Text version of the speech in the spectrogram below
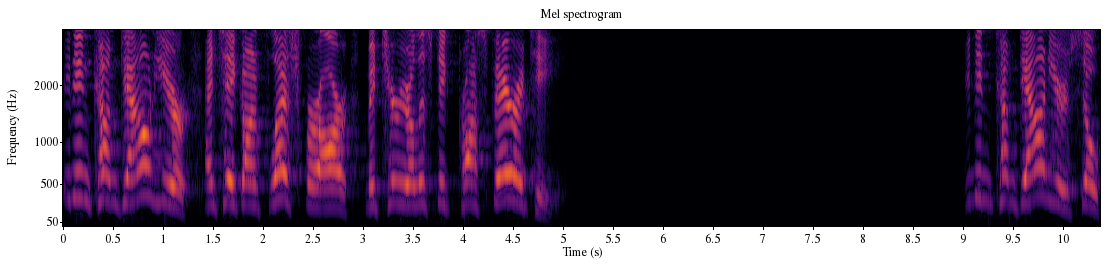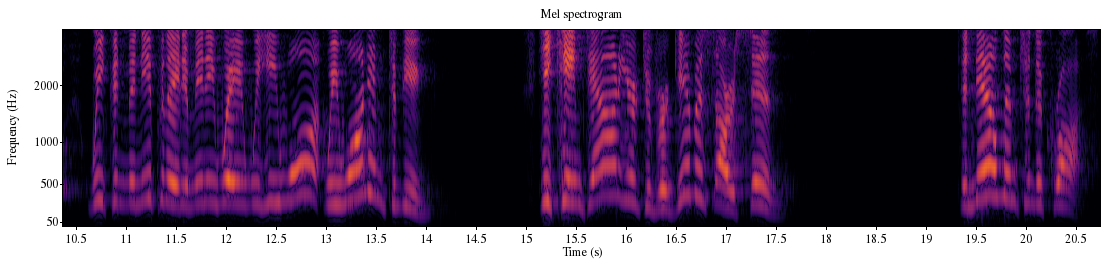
He didn't come down here and take on flesh for our materialistic prosperity. He didn't come down here so we could manipulate him any way we, he want, we want him to be. He came down here to forgive us our sins, to nail them to the cross.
